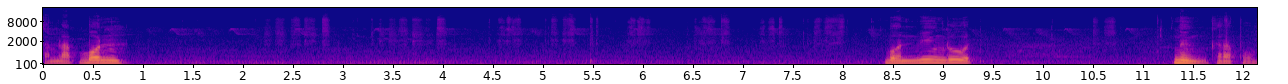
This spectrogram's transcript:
สำหรับบน บนวิ่งรูด 1 ครับผม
